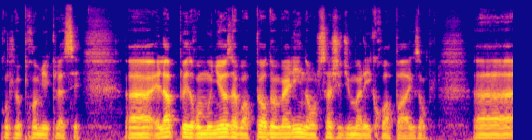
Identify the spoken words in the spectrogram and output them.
contre le premier classé. et là, Pedro Munoz, avoir peur d'O'Malley, non, ça j'ai du mal à y croire par exemple. Euh,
